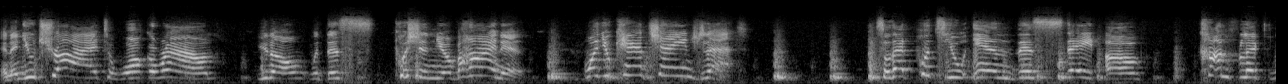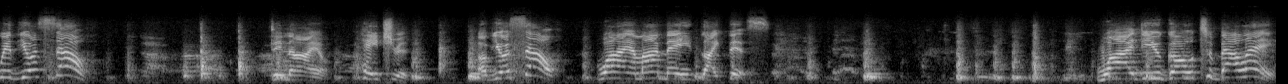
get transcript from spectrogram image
And then you try to walk around, you know, with this pushing your behind in. Well, you can't change that. So that puts you in this state of conflict with yourself. Denial, hatred of yourself. Why am I made like this? Why do you go to ballet?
